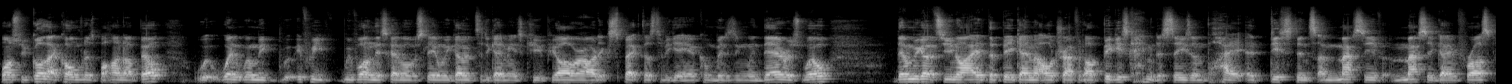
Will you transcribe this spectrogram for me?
once we've got that confidence behind our belt, when when we if we we've won this game obviously and we go to the game against QPR where I'd expect us to be getting a convincing win there as well. Then we go to United, the big game at Old Trafford, our biggest game of the season by a distance, a massive, massive game for us.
